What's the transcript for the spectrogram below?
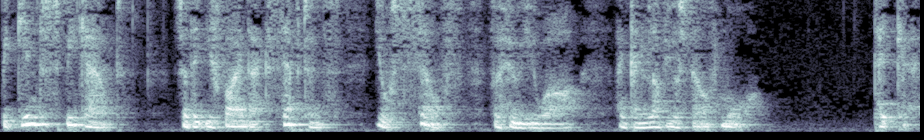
Begin to speak out so that you find acceptance yourself for who you are and can love yourself more. Take care.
